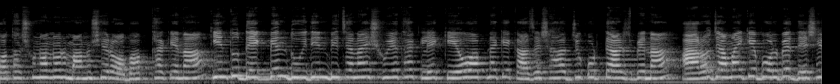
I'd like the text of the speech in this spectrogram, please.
কথা শোনানোর মানুষের অভাব থাকে না, কিন্তু দেখবেন দুই দিন বিছানায় শুয়ে থাকলে কেউ আপনাকে কাজে সাহায্য করতে আসবে না? আরও জামাইকে বলবে, দেশে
